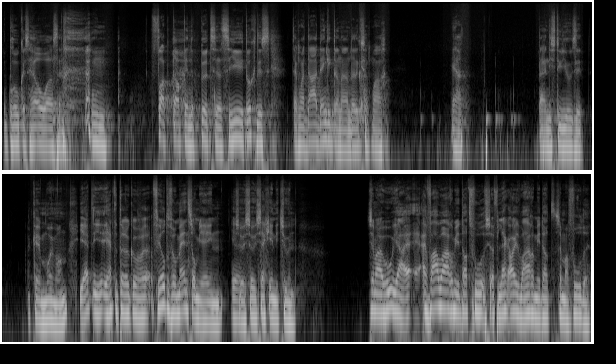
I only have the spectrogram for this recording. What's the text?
broke as hell was en gewoon fucked up in de put. Dat zie je toch? Dus zeg maar, daar denk ik dan aan dat ik zeg maar, ja, daar in die studio zit. Oké, mooi man. Je hebt, je, hebt het er ook over veel te veel mensen om je heen. Ja. Zo, zo zeg je in die tune. Zeg maar, hoe, ja, ervaar waarom je dat voelde. Of leg uit waarom je dat zeg maar, voelde.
